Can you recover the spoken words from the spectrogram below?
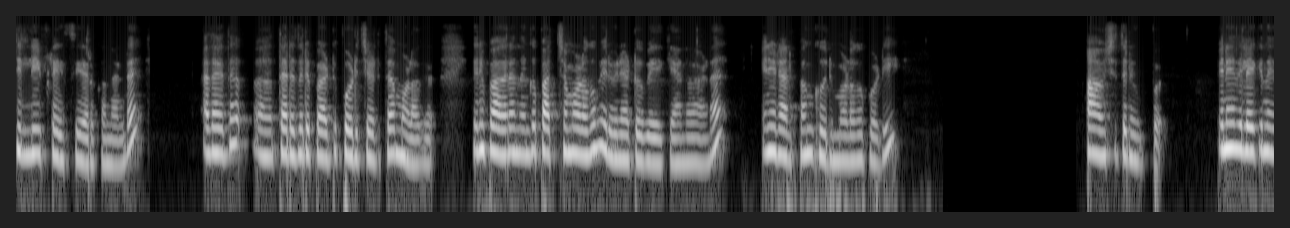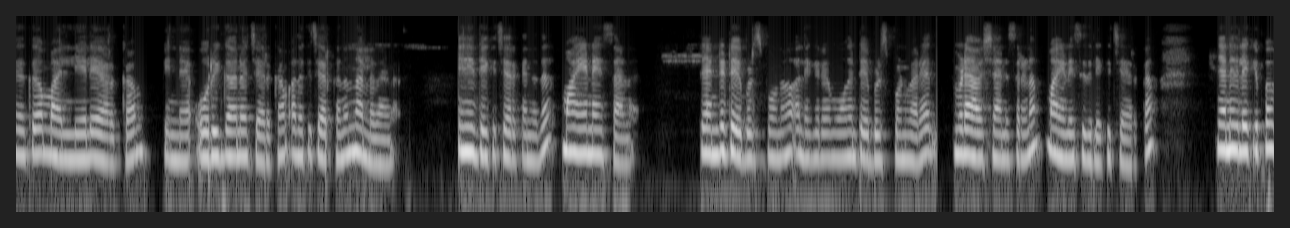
ചില്ലി ഫ്ലേക്സ് ചേർക്കുന്നുണ്ട്. അതായത് ആ, പൊടിച്ചെടുത്ത മുളക്. ഇതിന് പകരം നിങ്ങൾക്ക് പച്ചമുളകും എരിവിനായിട്ട് ഉപയോഗിക്കാവുന്നതാണ്. ഇനി ഒരല്പം കുരുമുളക് പൊടി ആവശ്യത്തിന് ഉപ്പ്. പിന്നെ ഇതിലേക്ക് നിങ്ങൾക്ക് മല്ലിയില ചേർക്കാം പിന്നെ ഒറിഗാനോ ചേർക്കാം അതൊക്കെ ചേർക്കുന്നത് നല്ലതാണ്. ഇനി ഇതിലേക്ക് ചേർക്കുന്നത് മയണൈസ് ആണ്. രണ്ട് ടേബിൾ സ്പൂണോ അല്ലെങ്കിൽ മൂന്ന് ടേബിൾ സ്പൂൺ വരെ നമ്മുടെ ആവശ്യാനുസരണം മയണൈസ് ഇതിലേക്ക് ചേർക്കാം. ഞാനിതിലേക്ക് ഇപ്പം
